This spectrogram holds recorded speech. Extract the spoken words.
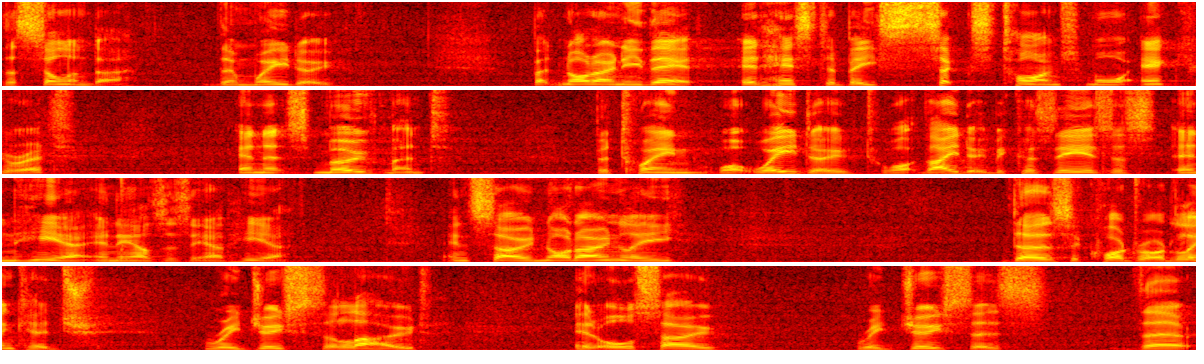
the cylinder than we do. But not only that, it has to be six times more accurate in its movement between what we do to what they do because theirs is in here and ours is out here. And so not only does the quad rod linkage reduce the load, it also reduces the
